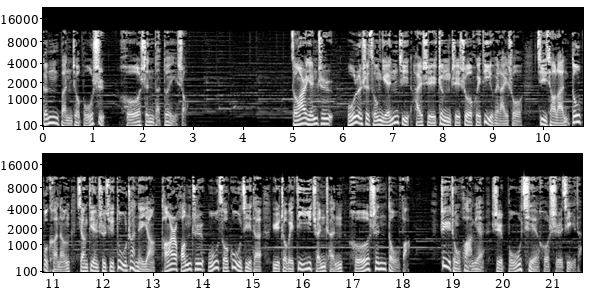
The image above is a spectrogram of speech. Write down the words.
根本就不是和珅的对手。总而言之。无论是从年纪还是政治社会地位来说，纪晓岚都不可能像电视剧《杜撰》那样堂而皇之、无所顾忌的与这位第一权臣和珅斗法，这种画面是不切合实际的。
